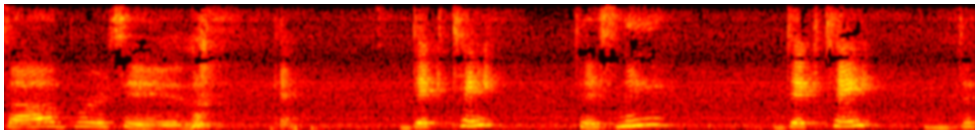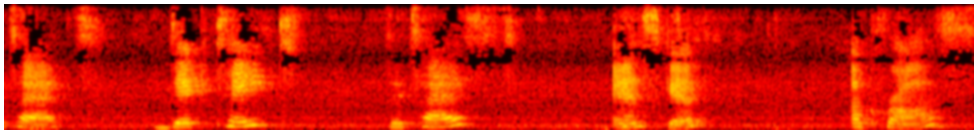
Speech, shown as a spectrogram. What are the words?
Subroutine. Okay. Dictate, Disney. dictate, Detect. dictate, Detest. and skip. Across,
